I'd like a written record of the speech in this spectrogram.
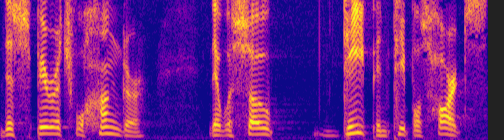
this spiritual hunger that was so deep in people's hearts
